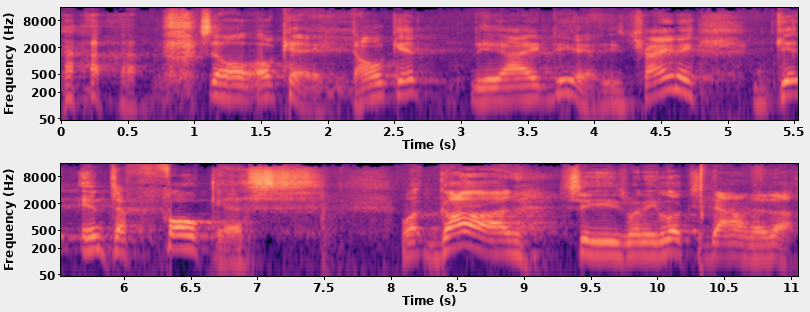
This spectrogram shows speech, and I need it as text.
so, okay, don't get the idea. He's trying to get into focus what God sees when he looks down at us.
